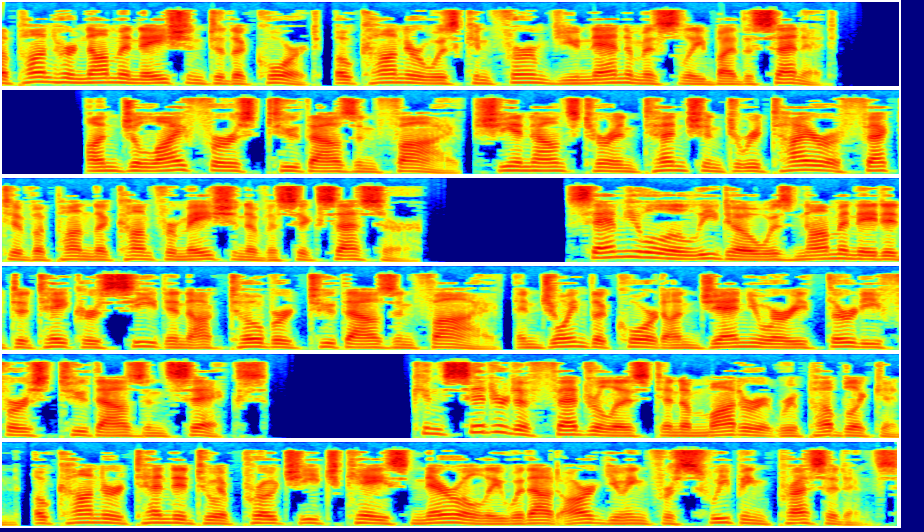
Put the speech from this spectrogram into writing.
Upon her nomination to the court, O'Connor was confirmed unanimously by the Senate. On July 1, 2005, she announced her intention to retire effective upon the confirmation of a successor. Samuel Alito was nominated to take her seat in October 2005, and joined the court on January 31, 2006. Considered a Federalist and a moderate Republican, O'Connor tended to approach each case narrowly without arguing for sweeping precedents.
